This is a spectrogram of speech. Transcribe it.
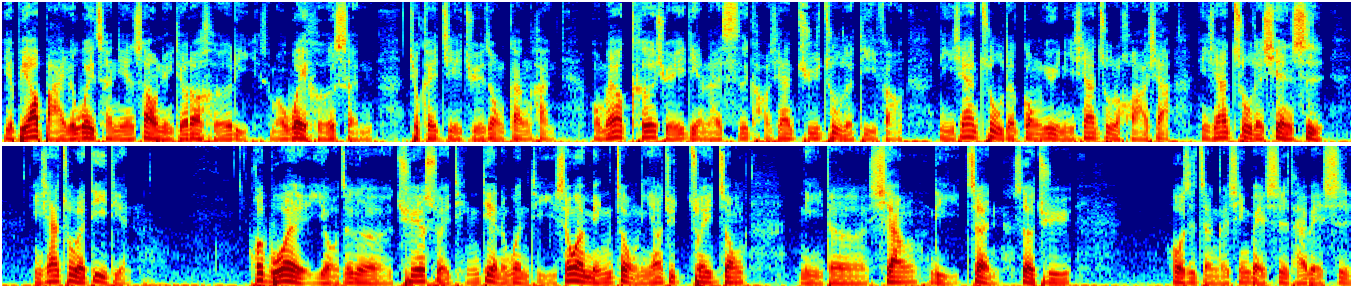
也不要把一个未成年少女丢到河里，什么喂河神。就可以解决这种干旱。我们要科学一点来思考现在居住的地方。你现在住的公寓，你现在住的华夏，你现在住的县市，你现在住的地点，会不会有这个缺水停电的问题？身为民众，你要去追踪你的乡里镇社区，或是整个新北市、台北市，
